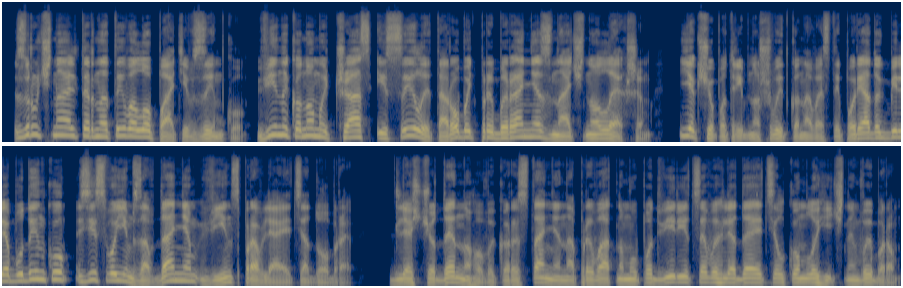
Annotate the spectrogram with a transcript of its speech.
– зручна альтернатива лопаті взимку. Він економить час і сили та робить прибирання значно легшим. Якщо потрібно швидко навести порядок біля будинку, зі своїм завданням він справляється добре. Для щоденного використання на приватному подвір'ї це виглядає цілком логічним вибором.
